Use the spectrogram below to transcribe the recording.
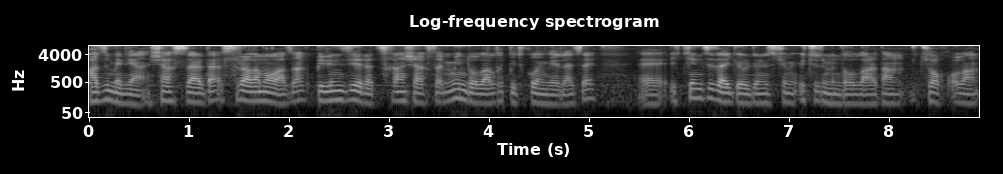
hacim eləyən şəxslərdə sıralama olacaq. Birinci yerə çıxan şəxsə 1000 dollarlıq Bitcoin veriləcək. E, ikinci də gördüyünüz kimi 300 min dollardan çox olan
